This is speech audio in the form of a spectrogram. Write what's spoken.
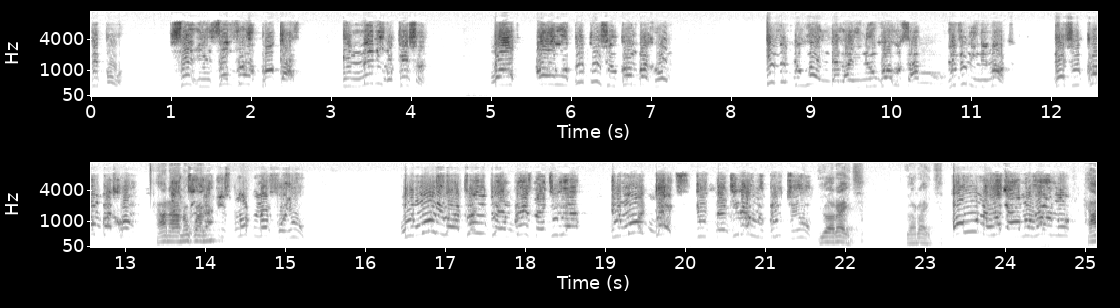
people, say in several broadcasts, in many occasions, that our people should come back home. Even the one that are in Ugwausa, living in the north, they should come back home. Na-anụkwa Nigeria is not meant for you. The more you are trying to embrace Nigeria, the more debts it Nigeria will bring to you. You are right. You are right. ọnwụ na ha ga-anụ ha anụ Ha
